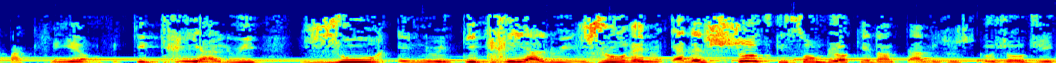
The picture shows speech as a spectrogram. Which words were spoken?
pas crié en fait. Qui crie à lui jour et nuit. Qui crie à lui jour et nuit. Il y a des choses qui sont bloquées dans ta vie jusqu'à aujourd'hui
